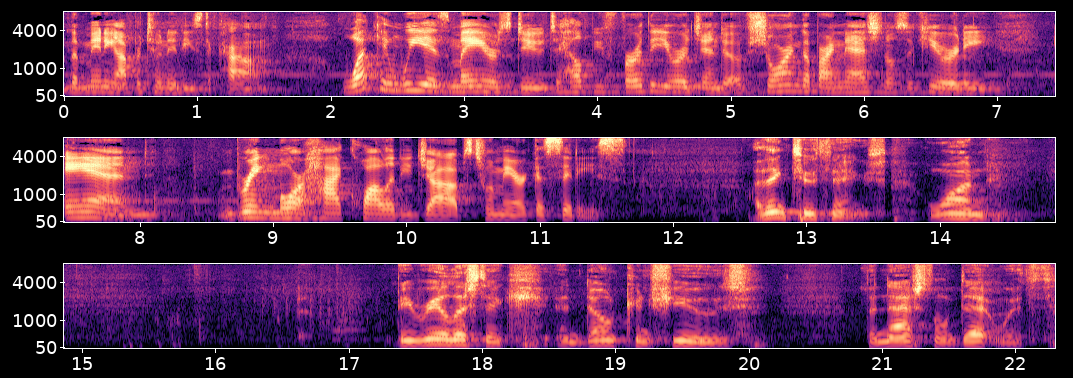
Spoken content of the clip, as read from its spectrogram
the many opportunities to come. What can we as mayors do to help you further your agenda of shoring up our national security and bring more high quality jobs to America's cities? I think two things. One, be realistic and don't confuse the national debt with,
